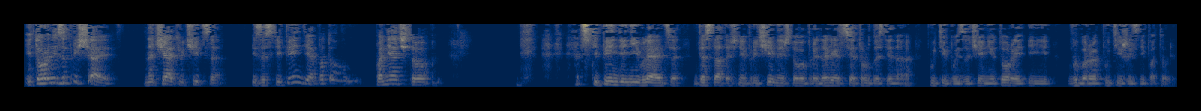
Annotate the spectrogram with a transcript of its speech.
И Тора не запрещает начать учиться из-за стипендии, а потом понять, что стипендия не является достаточной причиной, чтобы преодолеть все трудности на пути по изучению Торы и выбора пути жизни по Торе.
